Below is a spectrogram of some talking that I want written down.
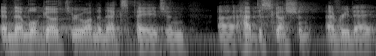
And then we'll go through on the next page and uh, have discussion every day.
